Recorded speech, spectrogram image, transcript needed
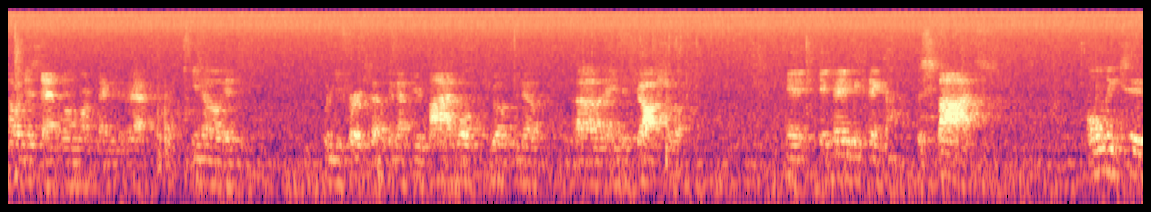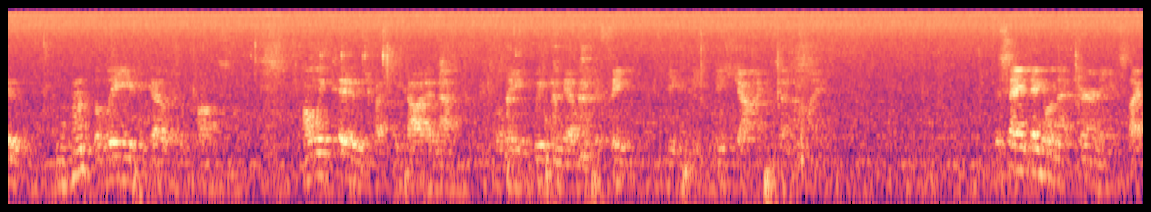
I'll just add one more thing to that. You know, it, when you first opened up your Bible, you opened up, uh, into Joshua. It, it made me think, the spies, only two believed to go to the promised. Only two trusted God enough to believe we can go and defeat these, these giants in the land. The same thing on that journey. It's like,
